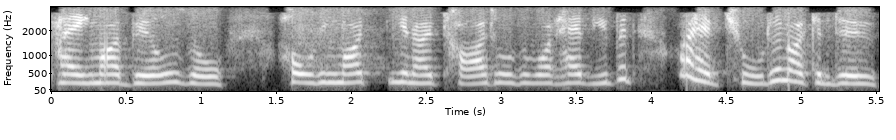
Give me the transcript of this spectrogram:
paying my bills or holding my, you know, titles or what have you. But I have children. I can do,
